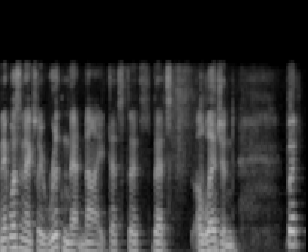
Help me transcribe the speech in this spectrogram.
and it wasn't actually written that night. That's that's that's a legend, but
